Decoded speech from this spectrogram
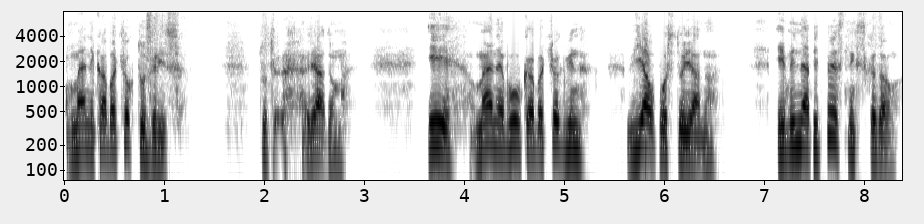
У мене кабачок тут ріс, тут рядом. І в мене був кабачок, він в'яв постійно. І мене підписник сказав.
